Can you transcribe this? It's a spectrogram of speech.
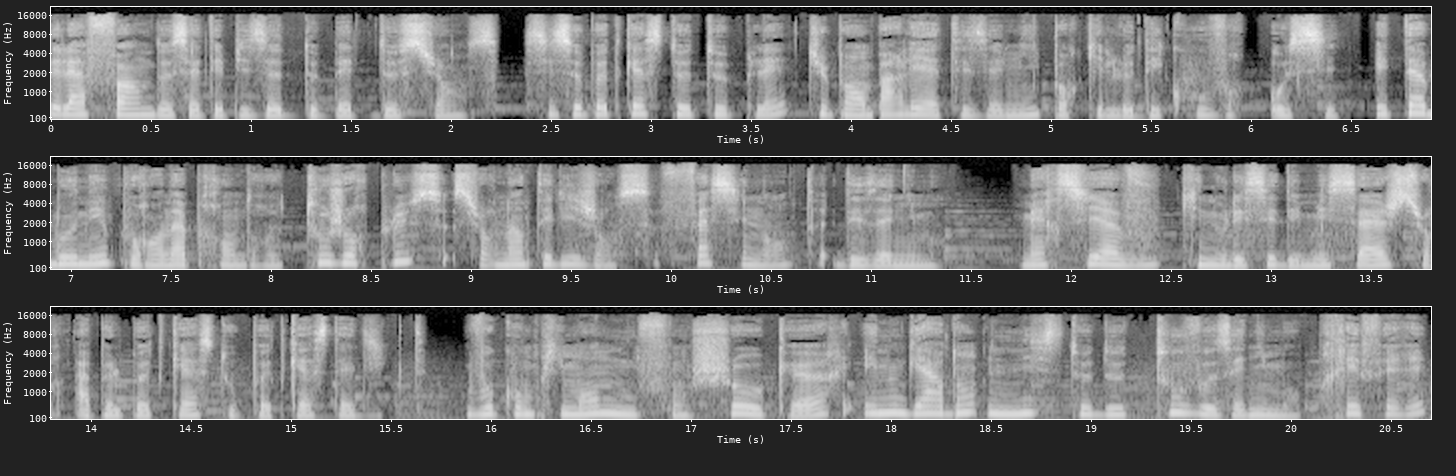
c'est la fin de cet épisode de Bête de Science. Si ce podcast te plaît, tu peux en parler à tes amis pour qu'ils le découvrent aussi. Et t'abonner pour en apprendre toujours plus sur l'intelligence fascinante des animaux. Merci à vous qui nous laissez des messages sur Apple Podcast ou Podcast Addict. Vos compliments nous font chaud au cœur et nous gardons une liste de tous vos animaux préférés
